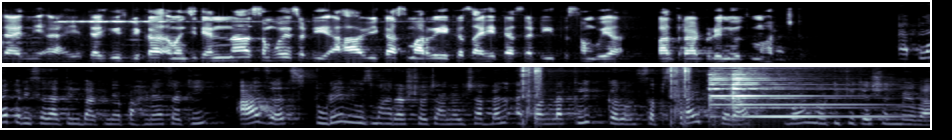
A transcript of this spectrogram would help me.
त्यांनी आहे. त्या विकास म्हणजे त्यांना संपवण्यासाठी हा विकास मार्ग एकच आहे. त्यासाठी इथं थांबूया. Patra today news Maharashtra. आपल्या परिसरातील बातम्या पाहण्यासाठी आजच टुडे न्यूज महाराष्ट्र चॅनलच्या बेल आयकॉनला क्लिक करून सबस्क्राईब करा व नोटिफिकेशन मिळवा.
